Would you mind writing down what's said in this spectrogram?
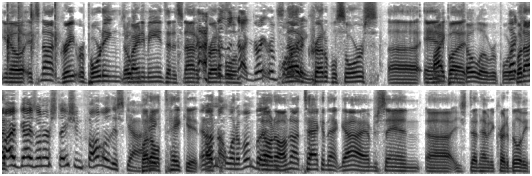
You know, it's not great reporting Nope. by any means, and it's not a This credible. is not great reporting. it's not a credible source. Uh, and Mike but the Tolo report. Like but I- five guys on our station follow this guy, but I'll take it. and I'll I'm not one of them. But no, no, I'm not attacking that guy. I'm just saying uh, he doesn't have any credibility.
